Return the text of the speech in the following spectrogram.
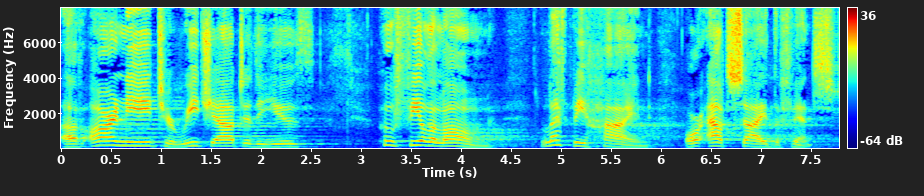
of our need to reach out to the youth who feel alone, left behind, or outside the fence.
